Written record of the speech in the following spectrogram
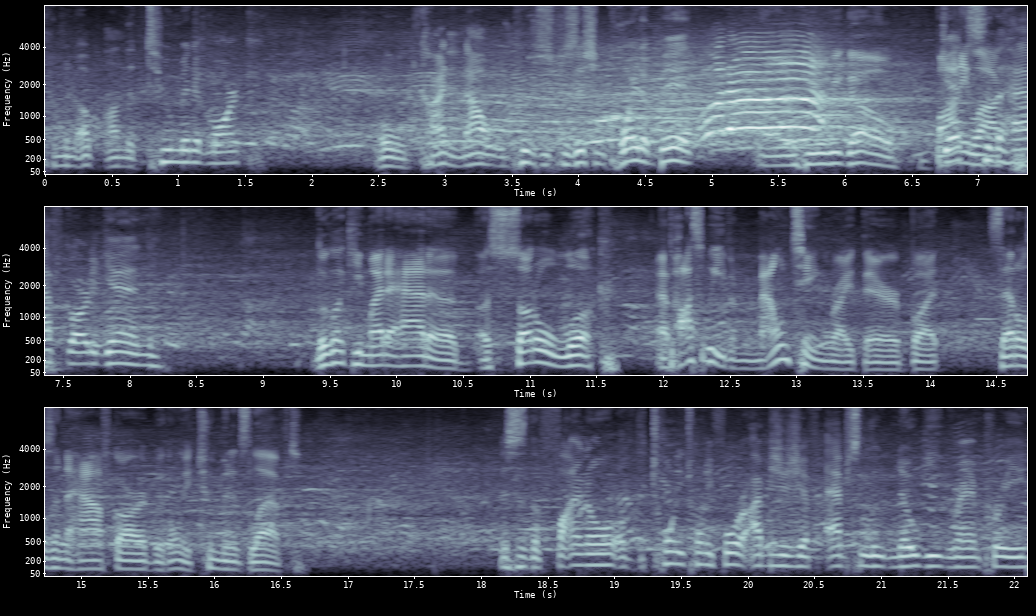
Coming up on the two minute mark. Oh, Kaynan now improves his position quite a bit. Oh, here we go. Body Gets lock. to the half guard again. Looked like he might have had a, a subtle look at possibly even mounting right there, but settles into half guard with only two minutes left. This is the final of the 2024 IBJJF Absolute No Gi Grand Prix.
